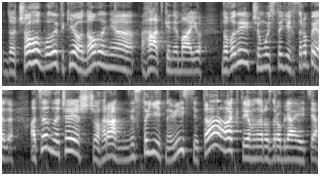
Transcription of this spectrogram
До чого були такі оновлення, гадки не маю, но вони чомусь то їх зробили. А це означає, що гра не стоїть на місці та активно розробляється.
